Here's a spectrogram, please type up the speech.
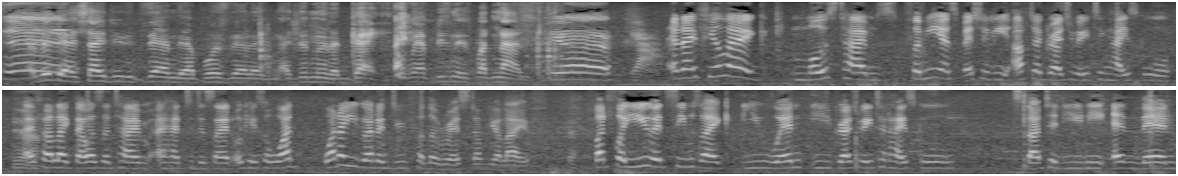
I bet they are shy to even say I'm their boss. They're like, I don't know that guy. We're business partners. Yeah. Yeah. And I feel like most times, for me especially, after graduating high school, Yeah. I felt like that was the time I had to decide. Okay, so what what are you gonna do for the rest of your life? Yeah. But for you, it seems like you went, you graduated high school, started uni, and then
